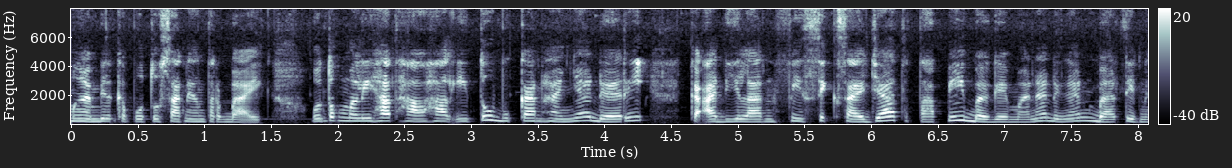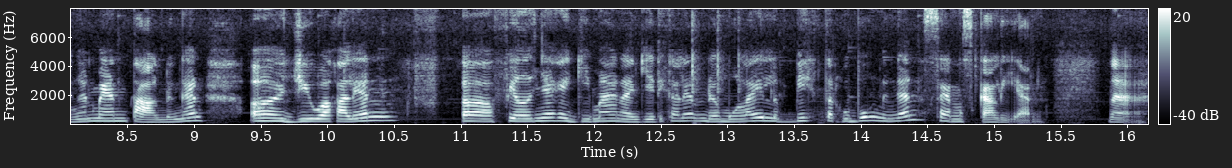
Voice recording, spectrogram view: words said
mengambil keputusan yang terbaik. Untuk melihat hal-hal itu bukan hanya dari keadilan fisik saja, tetapi bagaimana dengan batin, dengan mental, dengan uh, jiwa kalian uh, feel-nya kayak gimana. Jadi kalian udah mulai lebih terhubung dengan sense kalian. Nah,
